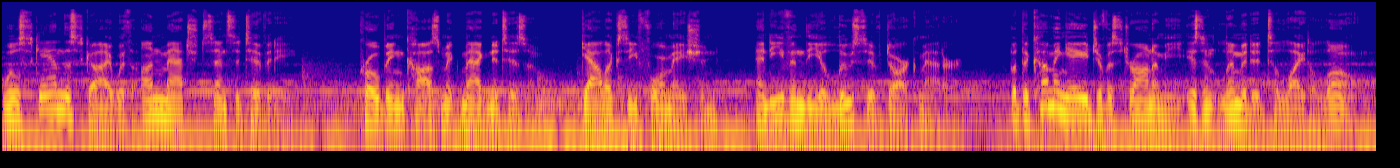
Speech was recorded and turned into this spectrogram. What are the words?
will scan the sky with unmatched sensitivity, probing cosmic magnetism, galaxy formation, and even the elusive dark matter. But the coming age of astronomy isn't limited to light alone.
